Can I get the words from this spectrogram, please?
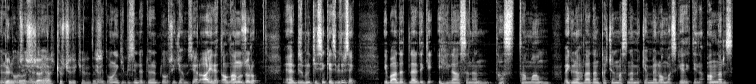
dönüp, dönüp dolaşacağı yer, yer kürçü dükkanıdır. Evet onun gibi bizim de dönüp dolaşacağımız yer ahiret Allah'ın huzuru. Eğer biz bunu kesin kes bilirsek ibadetlerdeki ihlasının tas tamam ve günahlardan kaçınmasına mükemmel olması gerektiğini anlarız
